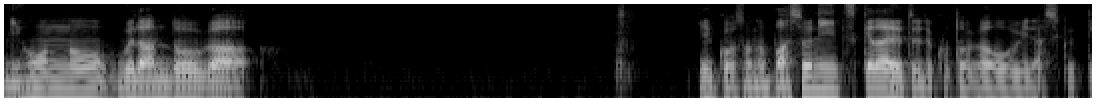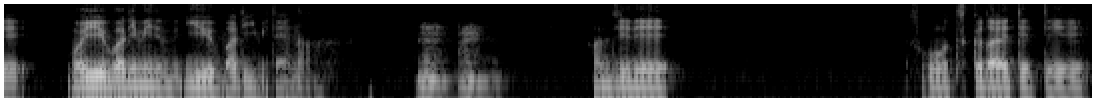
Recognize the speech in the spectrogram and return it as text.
日本のブランドが結構その場所につけられてることが多いらしくて、まあ、夕張み夕張みたいな。感じでそこを作られてて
